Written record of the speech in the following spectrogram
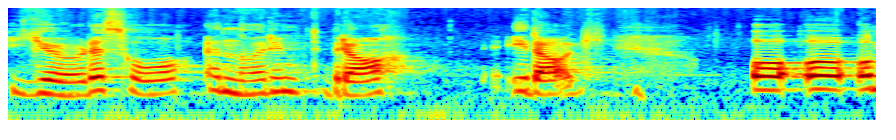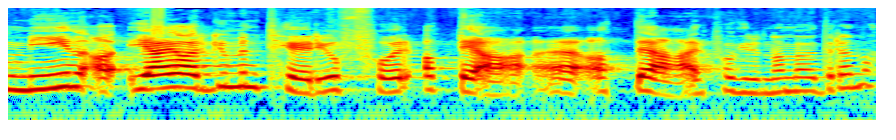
gjør det så enormt bra i dag. Og, og, og min, jeg argumenterer jo for at det er, at det er pga. mødrene.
